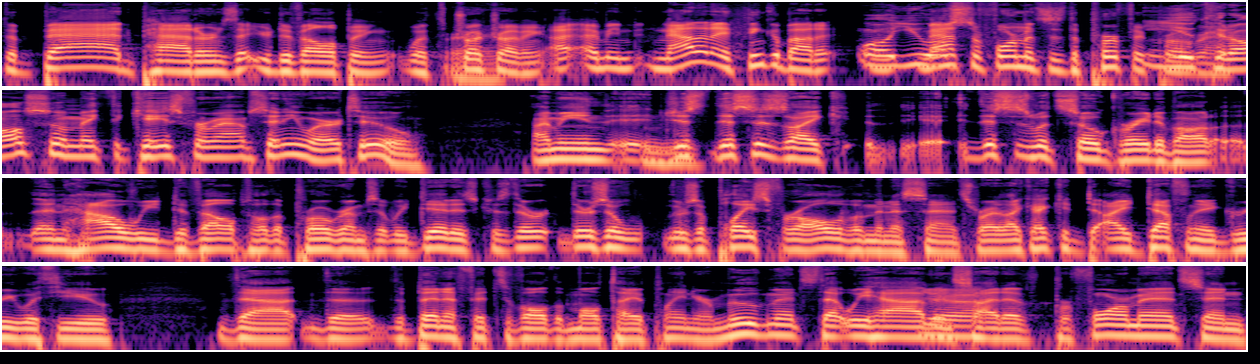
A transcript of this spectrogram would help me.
the bad patterns that you're developing with truck driving. I, I mean, now that I think about it, Well, you MAPS also- Performance is the perfect program. You could also make the case for maps anywhere too. I mean, it Mm-hmm. just this is like this is what's so great about and how we developed all the programs that we did is because there there's a there's a place for all of them in a sense, right? Like I could I definitely agree with you that the the benefits of all the multiplanar movements that we have Yeah. inside of performance and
